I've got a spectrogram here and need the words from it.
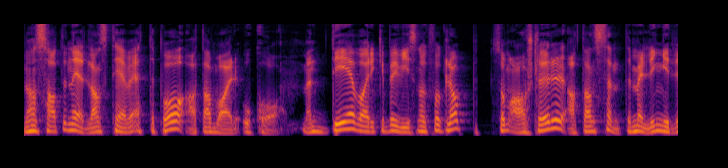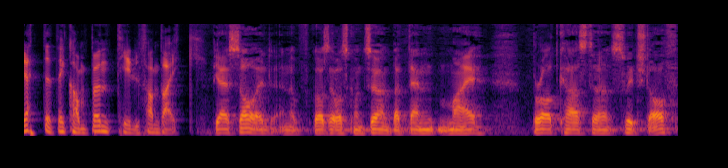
Men han sa til nederlandsk TV etterpå at han var ok. Men det var ikke bevis nok for Klopp, som avslører at han sendte melding rett etter kampen til van Dijk. Yeah, I saw it, and of course I was concerned, but then my broadcaster switched off.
